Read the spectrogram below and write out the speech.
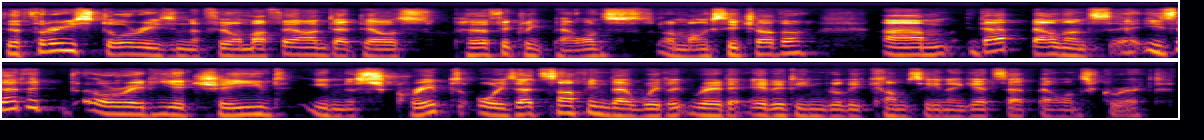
The three stories in the film, I found that they was perfectly balanced amongst each other. Um, that balance is that already achieved in the script, or is that something that where the editing really comes in and gets that balance correct?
